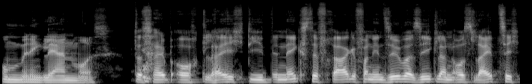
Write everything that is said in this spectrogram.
unbedingt lernen muss. Deshalb auch gleich die nächste Frage von den Silberseglern aus Leipzig.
